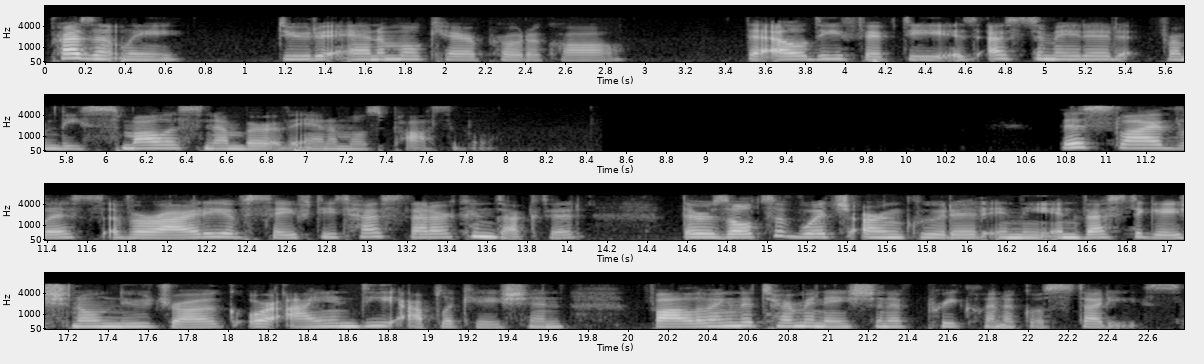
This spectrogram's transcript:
Presently, due to animal care protocol, the LD50 is estimated from the smallest number of animals possible. This slide lists a variety of safety tests that are conducted, the results of which are included in the Investigational New Drug or IND application following the termination of preclinical studies.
